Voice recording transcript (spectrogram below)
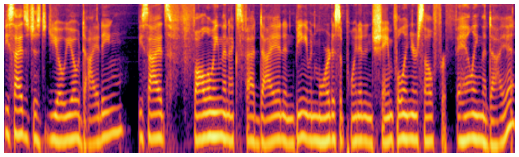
Besides just yo yo dieting, besides following the next fad diet and being even more disappointed and shameful in yourself for failing the diet,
